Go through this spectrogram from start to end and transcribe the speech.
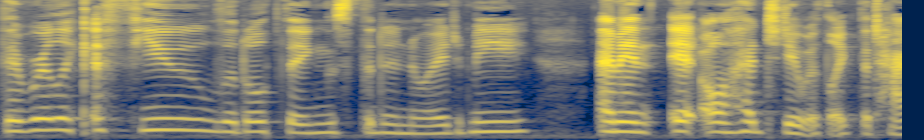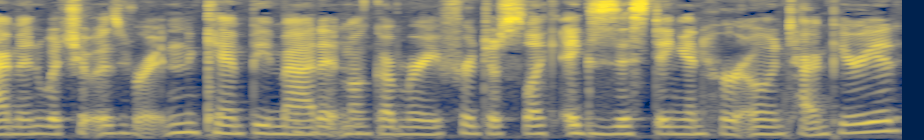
There were like a few little things that annoyed me. I mean, it all had to do with like the time in which it was written. Can't be mad at mm-hmm. Montgomery for just like existing in her own time period.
